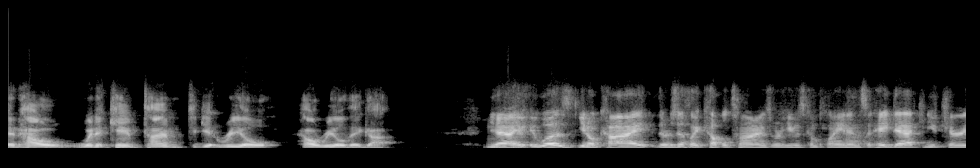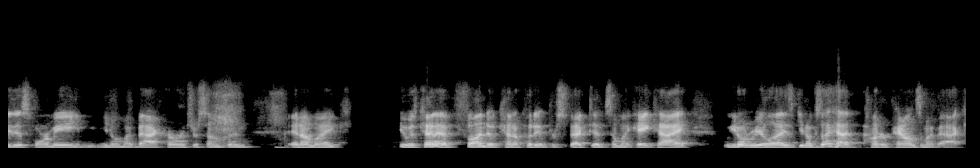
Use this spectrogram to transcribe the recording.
and how when it came time to get real, how real they got. Yeah, it, was, you know, Kai, there was definitely a couple times where he was complaining, said, Hey dad, can you carry this for me? You know, my back hurts or something. And I'm like, it was kind of fun to kind of put it in perspective. So I'm like, Hey Kai, we don't realize, you know, cause I had hundred pounds on my back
